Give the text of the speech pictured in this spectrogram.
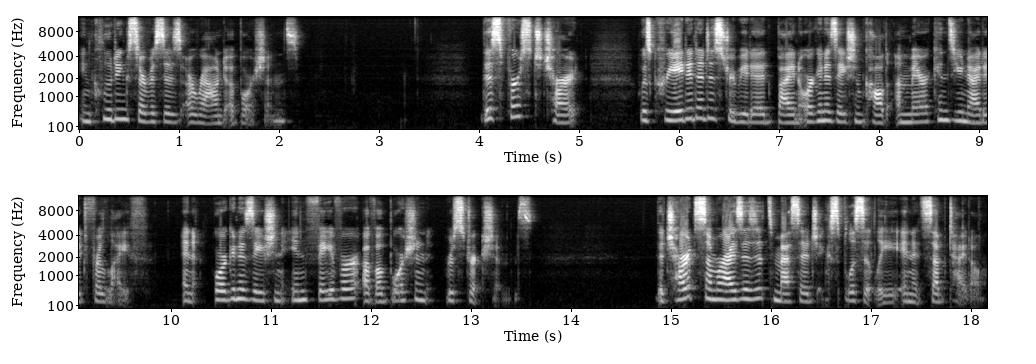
including services around abortions. This first chart was created and distributed by an organization called Americans United for Life, an organization in favor of abortion restrictions. The chart summarizes its message explicitly in its subtitle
